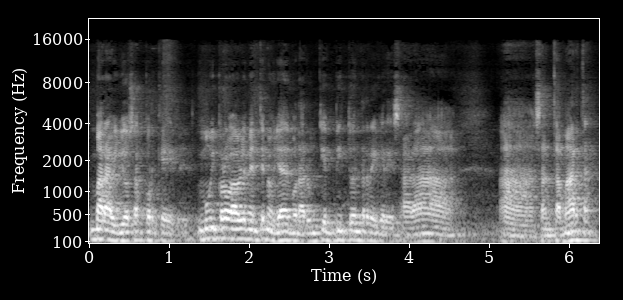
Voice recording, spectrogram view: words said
maravillosa porque muy probablemente me voy a demorar un tiempito en regresar a, a Santa Marta.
